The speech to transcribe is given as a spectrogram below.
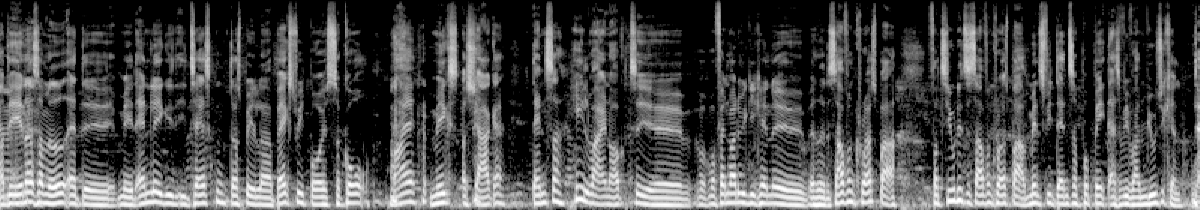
Og det ender så med, at øh, med et anlæg i, i tasken, der spiller Backstreet Boys, så går mig, Mix og Shaka danser hele vejen op til, øh, hvor, fanden var det, vi gik hen, øh, hvad hedder det, Southern Cross Bar, fra Tivoli til Southern Cross Bar, mens vi danser på ben. Altså, vi var en musical. ja,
